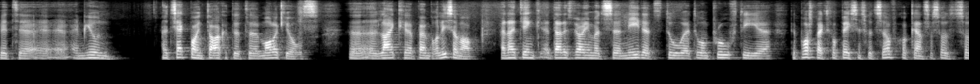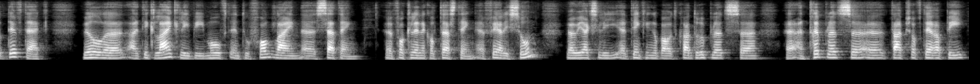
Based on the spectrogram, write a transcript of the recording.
with uh, uh, immune uh, checkpoint targeted uh, molecules uh, like pembrolizumab. And I think that is very much needed to, to improve the, the prospects for patients with cervical cancer. So, so Tivdak will, I think, likely be moved into frontline setting for clinical testing fairly soon, where we're actually thinking about quadruplets and triplets types of therapy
